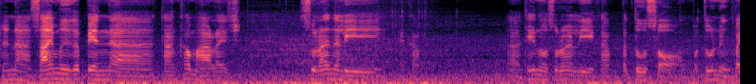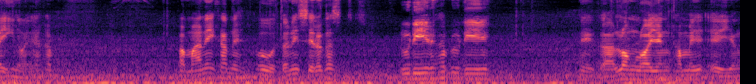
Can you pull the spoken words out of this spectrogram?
ด้านหน้าซ้ายมือก็เป็นทางเข้ามหาลัยสุรนารีนะครับเทคโนโลยีสุรนารีครับประตู 2 ประตู 1 ไปอีกหน่อยนะครับ ประมาณนี้ครับเนี่ยโอ้ตอนนี้เสร็จแล้วก็ดูดีนะครับดูดีเนี่ยก็ร่องรอยยังทำไม่เอ้ยยัง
